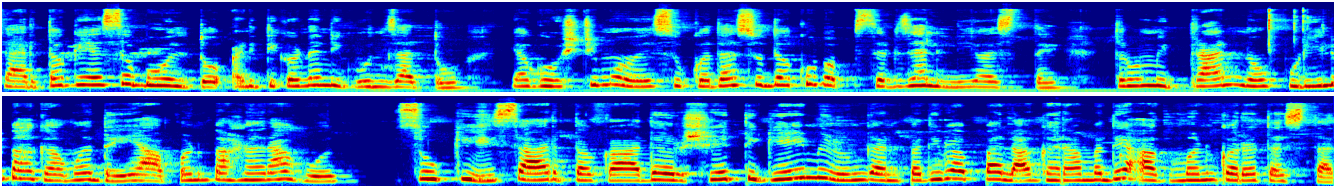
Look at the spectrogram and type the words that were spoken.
सार्थक हे असं बोलतो आणि तिकडनं निघून जातो. या गोष्टीमुळे सुखदा सुद्धा खूप अपसेट झालेली असते. तर मित्रांनो पुढील भागामध्ये आपण पाहणार आहोत सुखी सार्थक आदर्श हे तिघेही मिळून गणपती बाप्पाला घरामध्ये आगमन करत असतात.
